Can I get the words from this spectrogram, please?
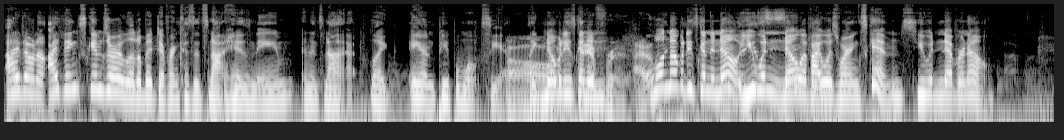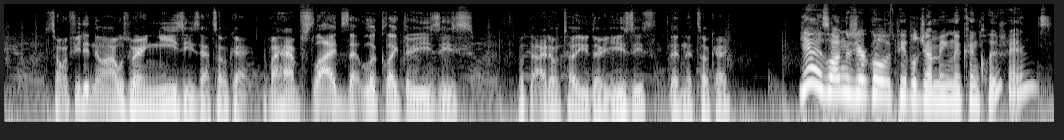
I don't know. I think Skims are a little bit different because it's not his name and it's not like, and people won't see it. like Oh, nobody's gonna. different. I don't Well, think- nobody's gonna know. You wouldn't know if I was wearing Skims. You would never know. So if you didn't know I was wearing Yeezys, that's okay. If I have slides that look like they're Yeezys, but I don't tell you they're Yeezys, then it's okay. Yeah, as long as you're cool with people jumping to conclusions.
